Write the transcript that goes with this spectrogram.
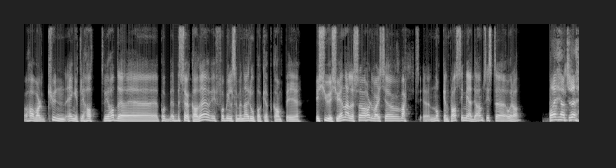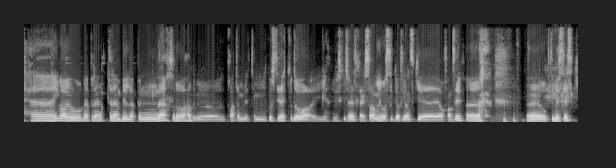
Har vel kun egentlig hatt Vi hadde besøk av det i forbindelse med en europacupkamp i, i 2021, ellers så har det vel ikke vært eh, noen plass i media de siste åra? Nei, jeg har ikke det. Eh, jeg var jo med på det, til den build-upen der, så da hadde vi prata litt om hvordan det gikk. og da var Jeg jeg husker ikke helt hva jeg sa, men jeg var sikkert ganske offensiv. Optimistisk.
